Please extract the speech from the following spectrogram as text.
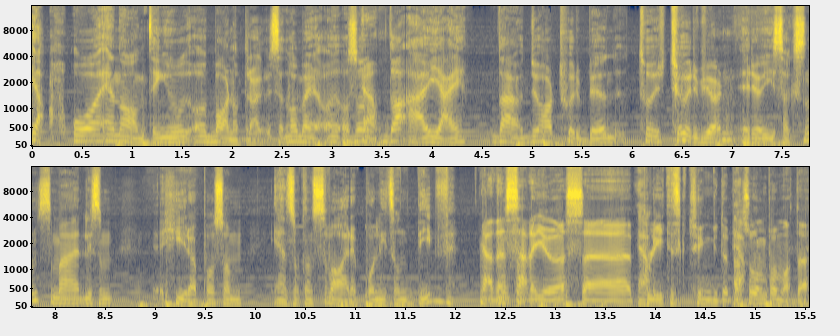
ja, og en annen ting jo, barneoppdragelse. Det var bare, og, og så, Ja. Da er jo jeg er, Du har Torbjørn, Tor, Torbjørn Røe Isaksen, som er liksom hyra på som en som kan svare på litt sånn div. Ja, den seriøse, Ja. politisk tyngde personen, på en måte.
